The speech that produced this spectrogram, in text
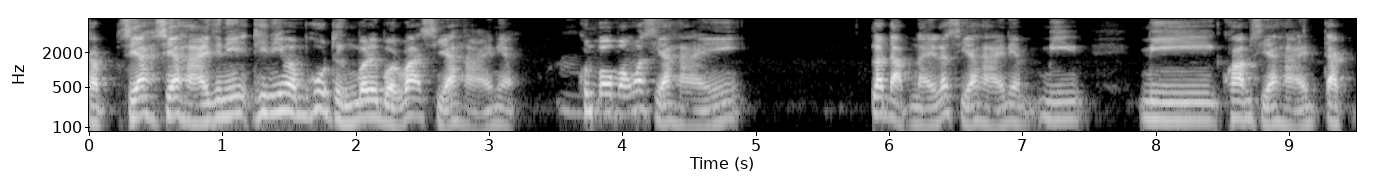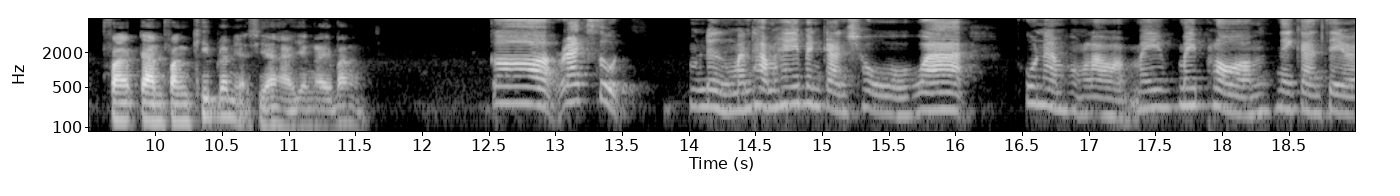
กับเสียเสียหายทีนี้ทีนี้มาพูดถึงบริบทว่าเสียหายเนี่ยอืมคุณโบมองว่าเสียหาย ระดับไหนแล้วเสียหายเนี่ยมีมีความเสียหายจากฟังการฟังคลิปแล้วเนี่ยเสียหายยังไงบ้าง ก็แรกสุดหนึ่งมันทำให้เป็นการโชว์ว่าผู้นำของเราอะไม่ไม่พร้อมในการเจร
